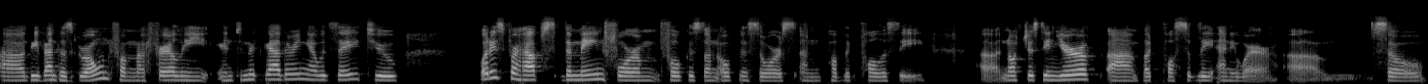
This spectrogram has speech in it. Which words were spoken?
uh, the event has grown from a fairly intimate gathering, I would say, to what is perhaps the main forum focused on open source and public policy uh, not just in Europe, uh, but possibly anywhere. Um, so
